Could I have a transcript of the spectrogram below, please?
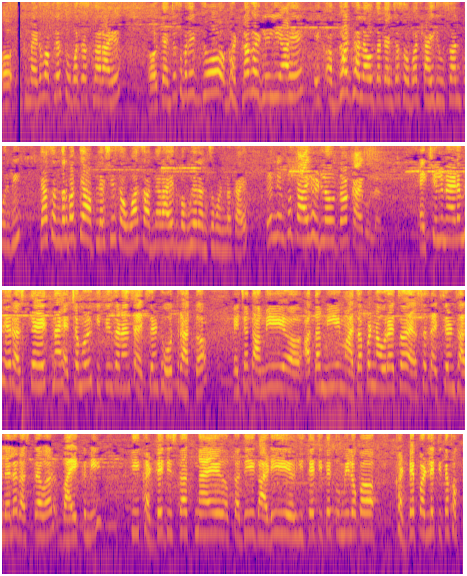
एक मॅडम आपल्यासोबत असणार आहे त्यांच्यासोबत एक जो घटना घडलेली आहे एक अपघात झाला होता त्यांच्यासोबत काही दिवसांपूर्वी. त्या संदर्भात ते आपल्याशी संवाद साधणार आहेत. बघूया त्यांचं म्हणणं काय. तर नेमकं काय घडलं होतं? काय बोलाल? ऍक्च्युली मॅडम हे रस्ते आहेत ना ह्याच्यामुळे किती जणांचं ऍक्सिडेंट होत राहतं. ह्याच्यात आम्ही आता मी माझा पण नवऱ्याचं असंच ऍक्सिडेंट झालेलं रस्त्यावर बाईकनी की खड्डे दिसत नाही कधी गाडी इथे तिथे तुम्ही लोक खड्डे पडले तिथे फक्त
